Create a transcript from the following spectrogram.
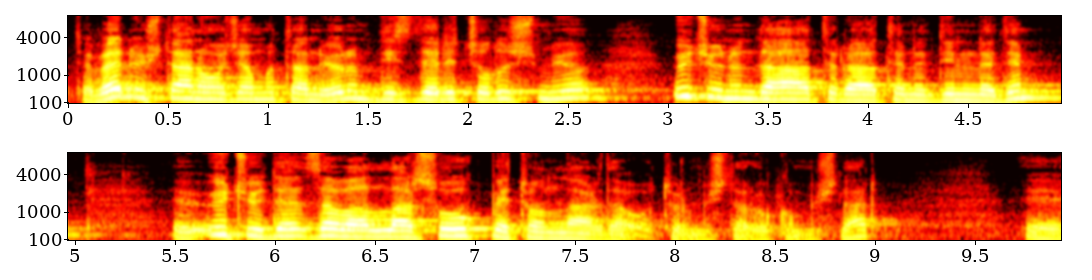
İşte ben üç tane hocamı tanıyorum, dizleri çalışmıyor. Üçünün de hatıratını dinledim. E, üçü de zavallılar soğuk betonlarda oturmuşlar, okumuşlar. E,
